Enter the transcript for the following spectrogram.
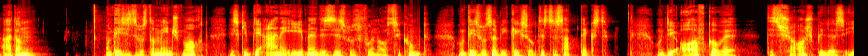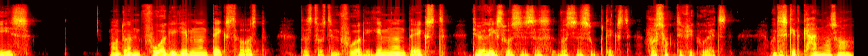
Ah, dann, und das ist, was der Mensch macht. Es gibt die eine Ebene, das ist das, was vorne rauskommt, und das, was er wirklich sagt, das ist der Subtext. Und die Aufgabe des Schauspielers ist, wenn du einen vorgegebenen Text hast, dass du aus dem vorgegebenen Text dir überlegst, was ist das, was ist der Subtext? Was sagt die Figur jetzt? Und das geht keinem was an.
